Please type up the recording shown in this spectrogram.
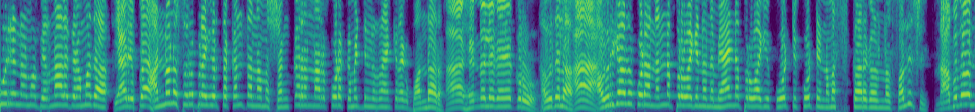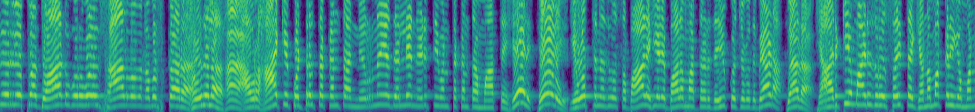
ಊರಿನ ನಮ್ಮ ಬಿರ್ನಾಳ ಗ್ರಾಮದ ಯಾರಪ್ಪ? ಅಣ್ಣನ ಸ್ವರೂಪರಾಗಿರ್ತಕ್ಕಂಥ ನಮ್ಮ ಶಂಕರಣ್ಣರು ಕೂಡ ಕಮಿಟಿ ನಿರ್ಣಾಯಕರಾಗಿ ಬಂದಾರ. ಹಿನ್ನೆಲೆ ಗಾಯಕರು. ಹೌದಲ್ಲ? ಅವ್ರಿಗಾದ್ರೂ ಕೂಡ ನನ್ನ ಪರವಾಗಿ ನನ್ನ ಮ್ಯಾಣ್ಣ ಪರವಾಗಿ ಕೋಟಿ ಕೋಟಿ ನಮಸ್ಕಾರಗಳನ್ನ ಸಲ್ಲಿಸಿ. ನಮ್ದೊಂದಿರ್ಲಿಪ್ಪ ದ್ವಾಡ ಗುರುಗಳು ಸಾಲದ ನಮಸ್ಕಾರ. ಹೌದಲ್ಲ. ಅವ್ರು ಹಾಕಿ ಕೊಟ್ಟಿರ್ತಕ್ಕಂಥ ನಿರ್ಣಯದಲ್ಲೇ ನಡೀತೀವಿ ಅಂತಕ್ಕಂಥ ಮಾತು ಹೇಳಿ. ಹೇಳಿ. ಇವತ್ತಿನ ದಿವಸ ಬಾಳ ಹೇಳಿ ಬಾಳ ಮಾತಾಡಿ ದೈವಿಕ ಜಗದ ಬೇಡ. ಬೇಡ. ಯಾರಿಕೆ ಮಾಡಿದ್ರು ಸಹಿತ ಹೆಣ್ಮಕ್ಳಿಗೆ ಮನ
